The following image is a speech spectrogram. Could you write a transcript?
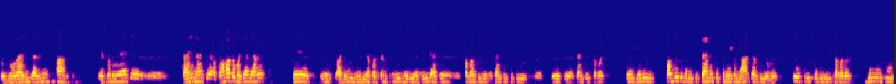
ਕੋਈ ਦੋ ਰਾਏ ਦੀ ਗੱਲ ਨਹੀਂ। ਹਾਂ, ਇਸ ਵੇਲੇ ਇਹ ਹੈ ਕਿ ਟਾਈਮ ਹੈ ਕਿ ਅਫਵਾਹਾਂ ਤੋਂ ਬਚਿਆ ਜਾਵੇ ਤੇ ਜਿਹੜੇ ਤੁਹਾਡੀ ਮੀਡੀਆ ਪਰਸਨ ਦੀ ਮੇਰੀ ਅਪੀਲ ਹੈ ਕਿ ਖਬਰ ਦੀ ਅਥੈਂਟਿਸਿਟੀ ਦੇਖ ਕੇ ਅਥੈਂਟਿਕ ਖਬਰ ਤੇ ਜਿਹੜੀ ਪਬਲਿਕ ਦੇ ਵਿੱਚ ਪੈਨਿਕ ਕ੍ਰੀਏਟ ਨਾ ਕਰਦੀ ਹੋਵੇ, ਇਸ ਤਰੀਕੇ ਦੀ ਹੀ ਖਬਰ ਜਿੰਨੀ ਕੁ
